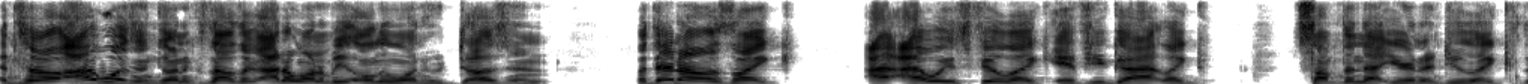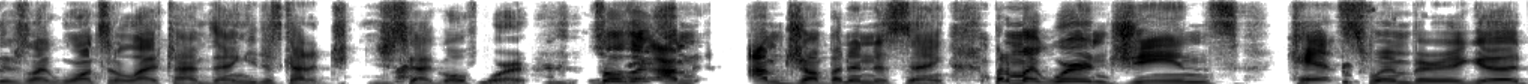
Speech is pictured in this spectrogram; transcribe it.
And so I wasn't going to because I was like, I don't want to be the only one who doesn't. But then I was like, I, I always feel like if you got like something that you're to do, like, there's like once in a lifetime thing, you just got to, you just got to go for it. So I was like, I'm I'm jumping in this thing, but I'm like wearing jeans, can't swim very good.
